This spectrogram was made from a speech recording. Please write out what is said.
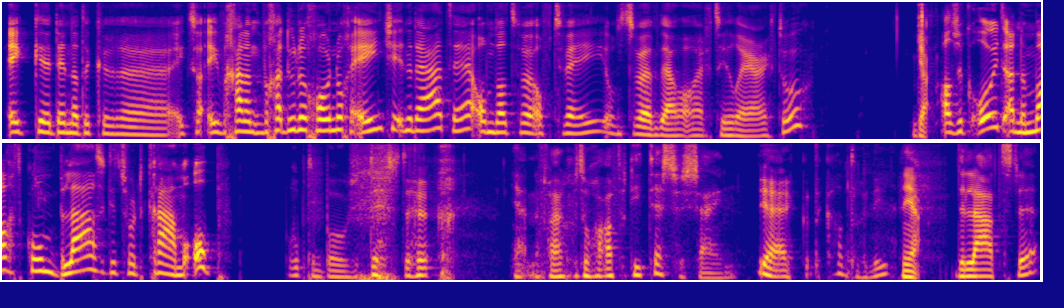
ik eh, denk dat ik er, ik zal, we gaan, we gaan doen er gewoon nog eentje inderdaad, hè? Omdat we, of twee, omdat we daar wel echt heel erg, toch? Ja. Als ik ooit aan de macht kom, blaas ik dit soort kramen op, roept een boze tester. Ja, dan vraag ik me toch af wie die testers zijn. ja, dat kan toch niet? Ja, de laatste.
